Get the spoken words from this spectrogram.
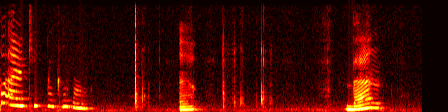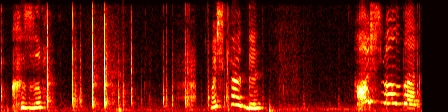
bu erkek mi kız mı? Ee, ben kızım. Hoş geldin. Hoş bulduk.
